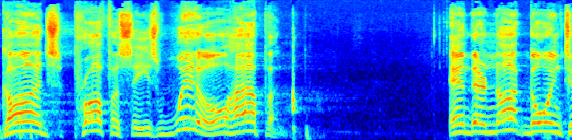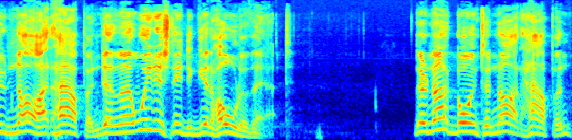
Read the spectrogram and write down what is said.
God's prophecies will happen. And they're not going to not happen. We just need to get hold of that. They're not going to not happen,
